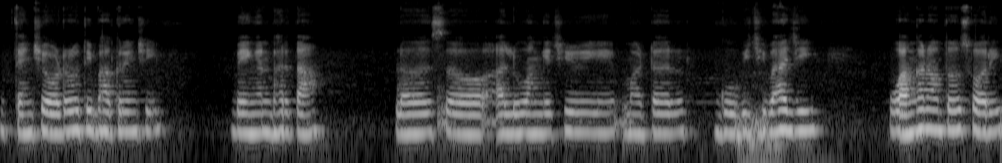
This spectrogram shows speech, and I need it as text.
त्यांची ऑर्डर होती भाकरींची. बैंगन भरता. प्लस आलू वांग्याची मटर गोबीची भाजी. वांगं नव्हतं सॉरी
